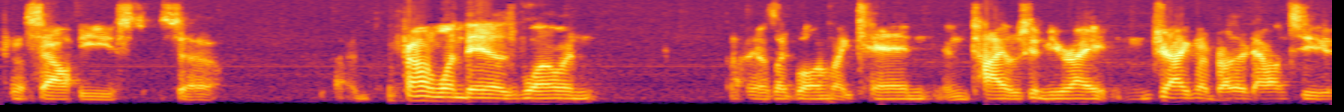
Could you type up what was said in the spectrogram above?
from the southeast. So I found one day I was blowing, I think I was like blowing like 10 and tide was going to be right and dragged my brother down to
